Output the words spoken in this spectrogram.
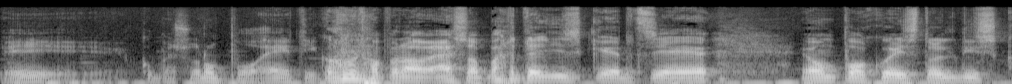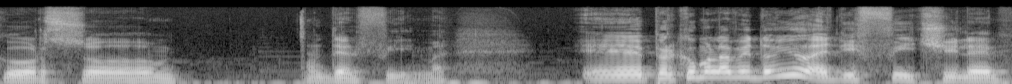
E come sono poetico, no, però adesso a parte gli scherzi è, è un po' questo il discorso del film. E per come la vedo io è difficile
